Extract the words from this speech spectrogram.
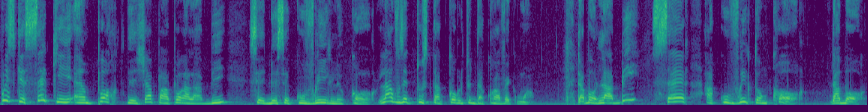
Puisque ce qui importe déjà par rapport à l'habit, c'est de se couvrir le corps. Là, vous êtes tous d'accord, tous d'accord avec moi? D'abord, l'habit sert à couvrir ton corps. D'abord.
